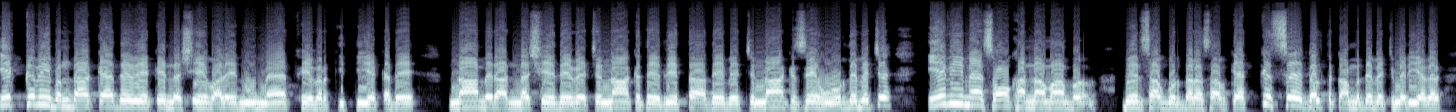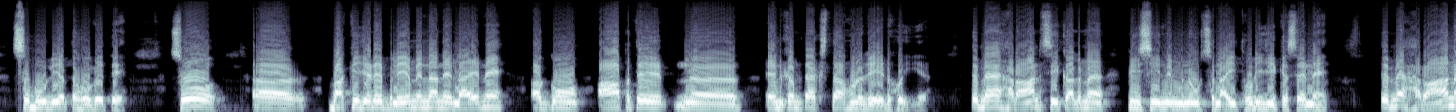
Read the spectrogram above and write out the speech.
ਇੱਕ ਵੀ ਬੰਦਾ ਕਹਿ ਦੇਵੇ ਕਿ ਨਸ਼ੇ ਵਾਲੇ ਨੂੰ ਮੈਂ ਫੇਵਰ ਕੀਤੀ ਹੈ ਕਦੇ। ਨਾ ਮੇਰਾ ਨਸ਼ੇ ਦੇ ਵਿੱਚ ਨਾ ਕਿਤੇ ਰੇਤਾ ਦੇ ਵਿੱਚ ਨਾ ਕਿਸੇ ਹੋਰ ਦੇ ਵਿੱਚ। ਇਹ ਵੀ ਮੈਂ ਸੌ ਖਾਨਾ ਵਾਂ ਬੇਰ ਸਾਹਿਬ ਗੁਰਦੁਆਰਾ ਸਾਹਿਬ ਕਿਹਾ ਕਿਸੇ ਗਲਤ ਕੰਮ ਦੇ ਵਿੱਚ ਮੇਰੀ ਅਗਰ ਸਮੂਲੀਅਤ ਹੋਵੇ ਤੇ। ਸੋ ਅਹ, ਬਾਕੀ ਜਿਹੜੇ ਬਲੇਮ ਇਹਨਾਂ ਨੇ ਲਾਏ ਨੇ ਅੱਗੋਂ ਆਪ ਤੇ ਇਨਕਮ ਟੈਕਸ ਦਾ ਹੁਣ ਰੇਡ ਹੋਈ ਹੈ। ਤੇ ਮੈਂ ਹੈਰਾਨ ਸੀ ਕੱਲ ਮੈਂ ਪੀਸੀ ਨੇ ਮੈਨੂੰ ਸੁਣਾਈ ਥੋੜੀ ਜੀ ਕਿਸੇ ਨੇ। ਤੇ ਮੈਂ ਹੈਰਾਨ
